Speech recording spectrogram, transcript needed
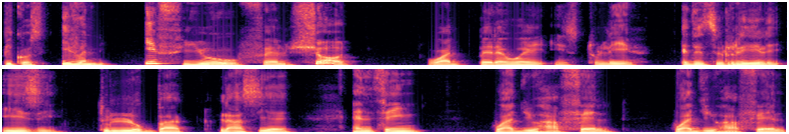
Because even if you fell short, what better way is to live? It is really easy to look back last year and think what you have failed, what you have failed,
